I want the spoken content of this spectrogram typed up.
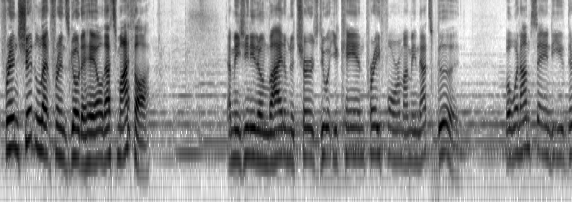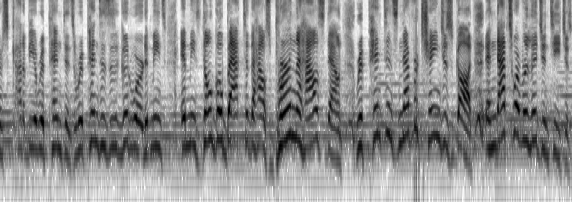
Friends shouldn't let friends go to hell. That's my thought. That means you need to invite them to church, do what you can, pray for them. I mean, that's good. But what I'm saying to you, there's got to be a repentance. Repentance is a good word. It means it means don't go back to the house, burn the house down. Repentance never changes God, and that's what religion teaches.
